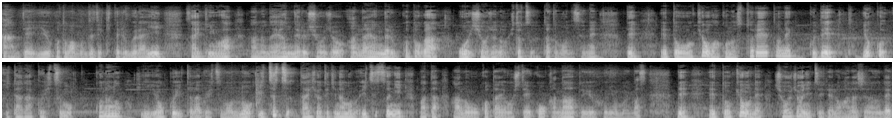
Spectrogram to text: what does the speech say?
なんていう言葉も出てきてるぐらい最近はあの悩んでる症状あ悩んでることが多い症状の一つだと思うんですよね。で、えっと、今日はこのストレートネックでよくいただく質問このよくいただく質問の5つ代表的なもの5つにまたあのお答えをしていこうかなというふうに思います。で、えっと、今日もね症状についてのお話なので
